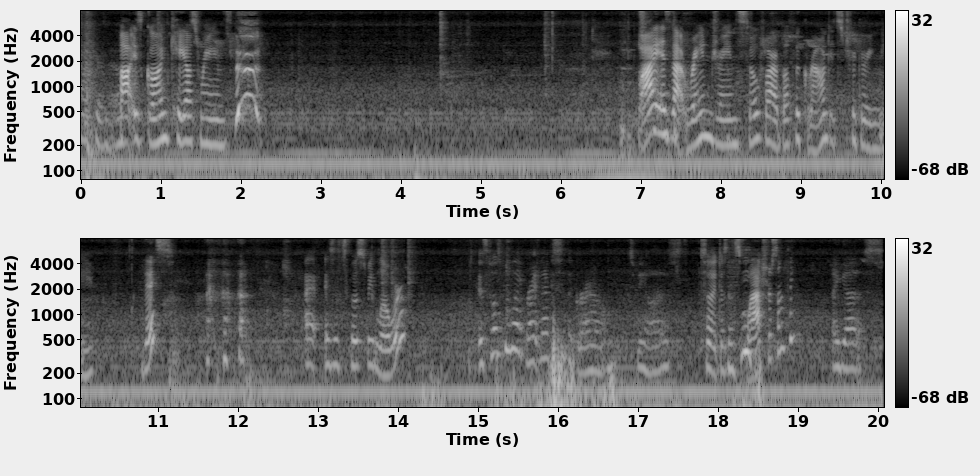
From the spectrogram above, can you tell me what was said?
cat hair now. Bot is gone. Chaos reigns. Why is that rain drain so far above the ground? It's triggering me. This? Uh, is it supposed to be lower it's supposed to be like right next to the ground, to be honest. so it doesn't splash or something? I guess.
